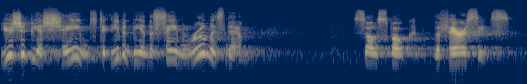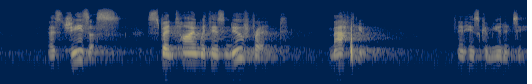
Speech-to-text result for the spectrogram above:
You should be ashamed to even be in the same room as them. So spoke the Pharisees as Jesus spent time with his new friend, Matthew, and his community.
